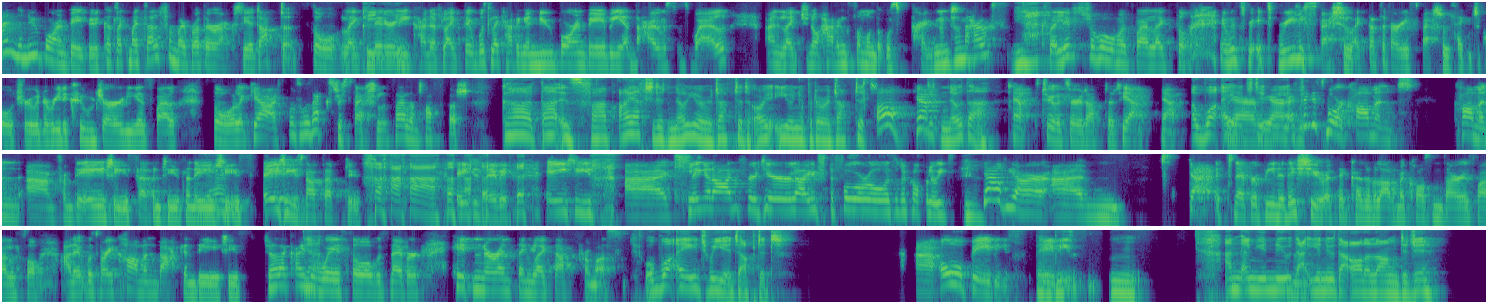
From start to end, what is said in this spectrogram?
and the newborn baby because like myself and my brother are actually adopted. So like okay. literally kind of like there was like having a newborn baby in the house as well. And like you know having someone that was pregnant in the house. Yeah. Because i lived at home as well like so it was it's really special. Like that's a very special thing to go through and a really cool journey as well. So like yeah i suppose it was extra special as well on top of it. God that is fab. I actually didn't know you were adopted or you and your brother were adopted. Oh yeah. I didn't know that. Yeah two of us are adopted. Yeah yeah. At what age we are, did we are. i think it's more common common um, from the 80s, 70s, and 80s. Yeah. 80s, not 70s. 80s, maybe. 80s. Uh, clinging on for dear life, the four O's in a couple of weeks. Mm. Yeah, we are. Um, yeah, it's never been an issue. I think kind of a lot of my cousins are as well. So, and it was very common back in the 80s. Do you know that kind yeah. of way? So it was never hidden or anything like that from us. Well, what age were you adopted? Uh, oh, babies. Babies. babies. Mm. And and you knew mm-hmm. that you knew that all along, did you?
